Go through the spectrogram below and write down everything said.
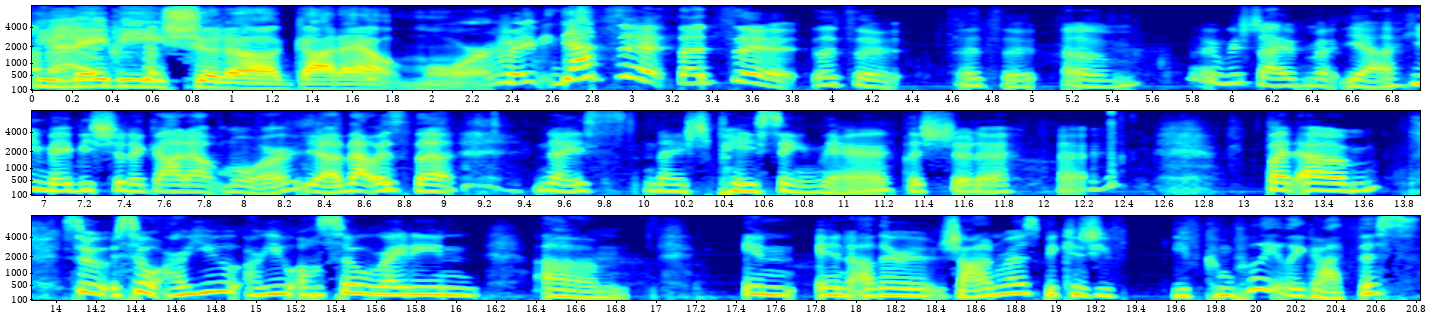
He maybe should have got out more. Maybe, that's it. That's it. That's it. That's it. Um, I wish I had. Yeah, he maybe should have got out more. Yeah, that was the nice, nice pacing there. The shoulda. Uh, but um, so so are you are you also writing um in in other genres because you've you've completely got this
